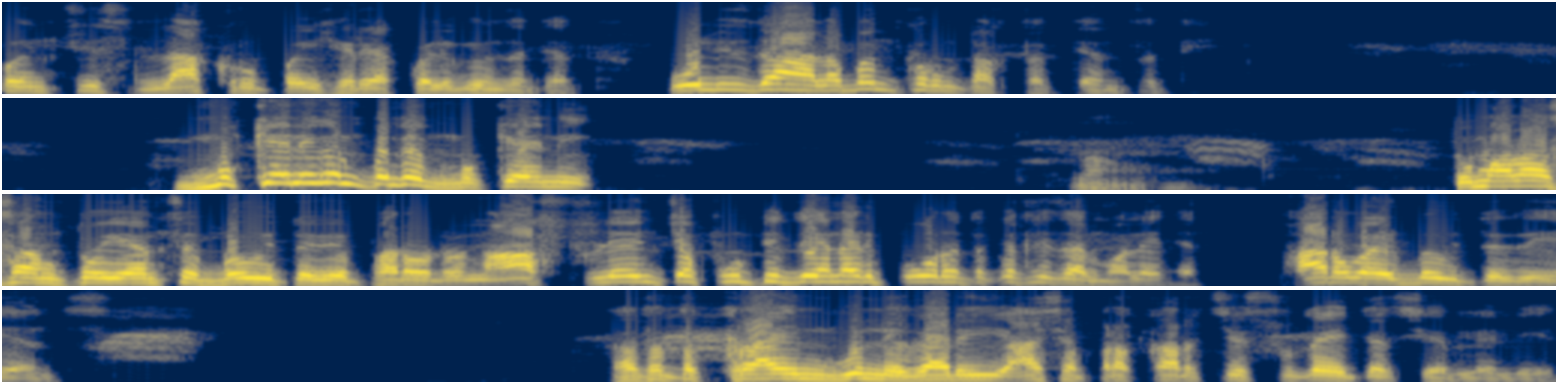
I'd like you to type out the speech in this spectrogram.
पंचवीस लाख रुपये हिऱ्याकोले घेऊन जातात. पोलीस दहाला बंद करून टाकतात त्यांचं ते. मुख्याने गणपती आहेत, मुख्याने तुम्हाला सांगतो यांचं भवितव्य फार वाटून असल्यांच्या पोटी देणारी पोरं तर कसली चाल मला येतात फार वाईट भवितव्य यांचं. आता तर क्राईम गुन्हेगारी अशा प्रकारचे सुद्धा याच्यात शिरलेले आहेत.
